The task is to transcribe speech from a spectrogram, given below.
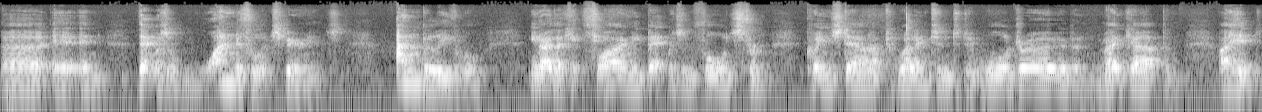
uh, and that was a wonderful experience, unbelievable. You know, they kept flying me backwards and forwards from Queenstown up to Wellington to do wardrobe and makeup, and I had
